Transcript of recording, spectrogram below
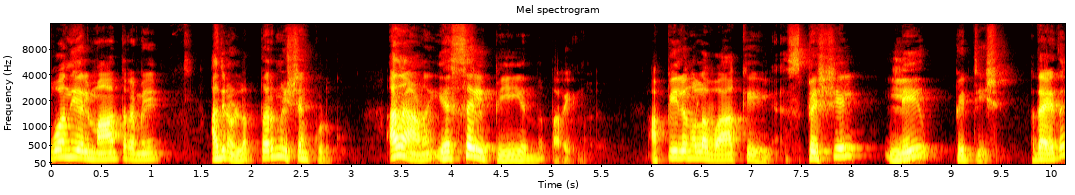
തോന്നിയാൽ മാത്രമേ അതിനുള്ള പെർമിഷൻ കൊടുക്കൂ. അതാണ് എസ് എൽ പി എന്ന് പറയുന്നത്. അപ്പീൽ എന്നുള്ള വാക്കേ ഇല്ല സ്പെഷ്യൽ ലീവ് പെറ്റീഷൻ അതായത്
